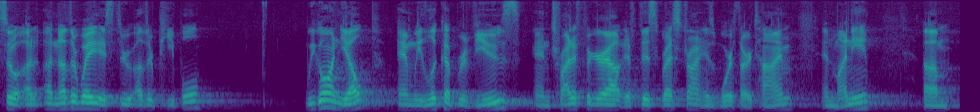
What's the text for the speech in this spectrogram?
so, a- another way is through other people. We go on Yelp and we look up reviews and try to figure out if this restaurant is worth our time and money. Um,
